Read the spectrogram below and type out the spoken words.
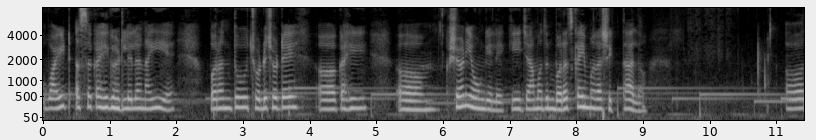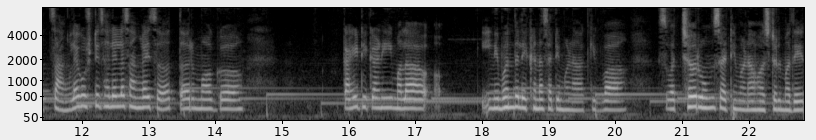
वाईट असं काही घडलेलं नाही आहे परंतु छोटे छोटे काही क्षण येऊन गेले की ज्यामधून बरंच काही मला शिकता आलं. चांगल्या गोष्टी झालेल्या सांगायचं तर मग काही ठिकाणी मला निबंध लेखनासाठी म्हणा किंवा स्वच्छ रूमसाठी म्हणा हॉस्टेलमध्ये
